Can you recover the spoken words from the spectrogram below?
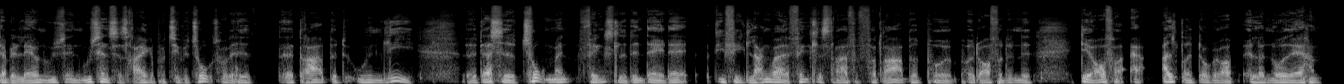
der blev lavet en, en udsendelsesrække på TV2, tror det hed, øh, drabet uden lige. Øh, der sidder to mænd fængslet den dag i dag. De fik langvarige fængselsstraffe for drabet på, på et offer dernede. Det offer er aldrig dukket op, eller noget af ham.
